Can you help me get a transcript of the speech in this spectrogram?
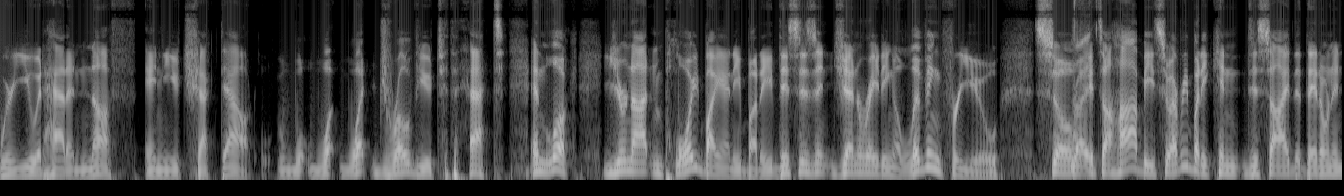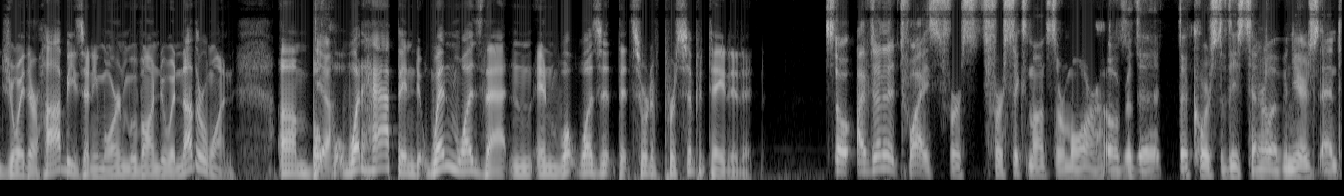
where you had had enough and you checked out. W- what what drove you to that? And look, you're not employed by anybody. This isn't generating a living for you. So right. it's a hobby. So everybody can decide that they don't enjoy their hobbies anymore and move on to another one. Um, but yeah. what happened? When was that? And, and what was it that sort of precipitated it? So I've done it twice for for six months or more over the the course of these ten or eleven years, and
